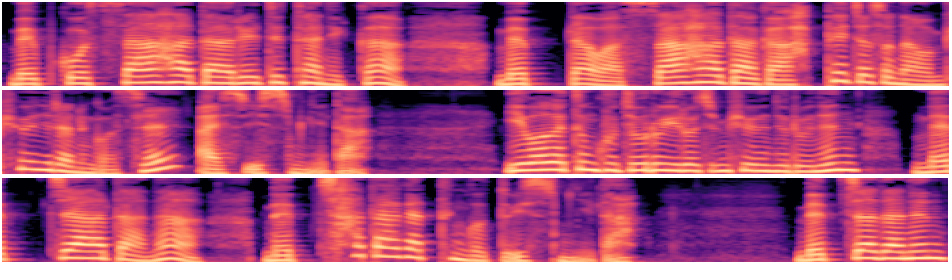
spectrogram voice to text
맵고 싸하다를 뜻하니까 맵다와 싸하다가 합해져서 나온 표현이라는 것을 알 수 있습니다. 이와 같은 구조로 이루어진 표현으로는 맵짜다나 맵차다 같은 것도 있습니다. 맵짜다는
